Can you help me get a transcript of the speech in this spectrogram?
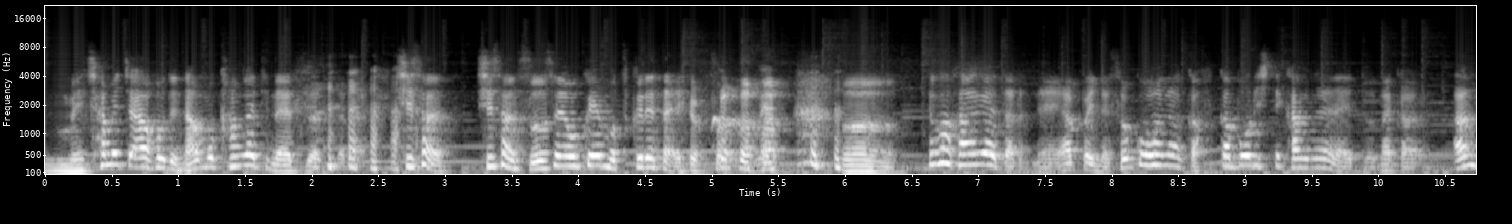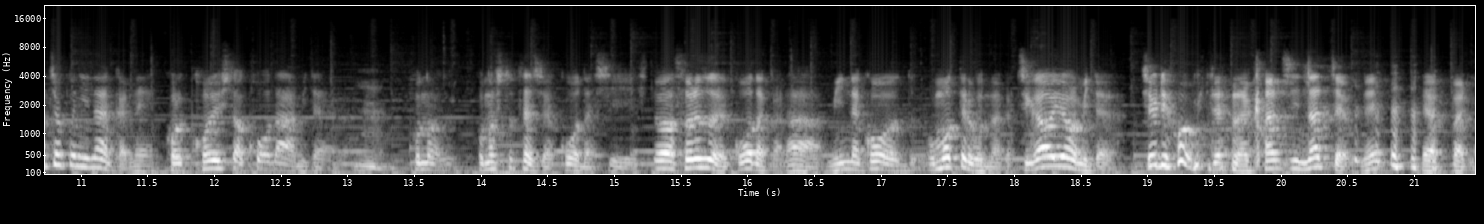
めちゃめちゃアホで何も考えてないやつだったら、資産、資産数千億円も作れないよ。そうね うん。そこを考えたらね、やっぱりね、そこをなんか深掘りして考えないと、なんか、安直になんかね、これ、こういう人はこうだ、みたいな。うん。このこの人たちはこうだし人はそれぞれこうだからみんなこう思ってることなんか違うよみたいな終了みたいな感じになっちゃうよね やっぱり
